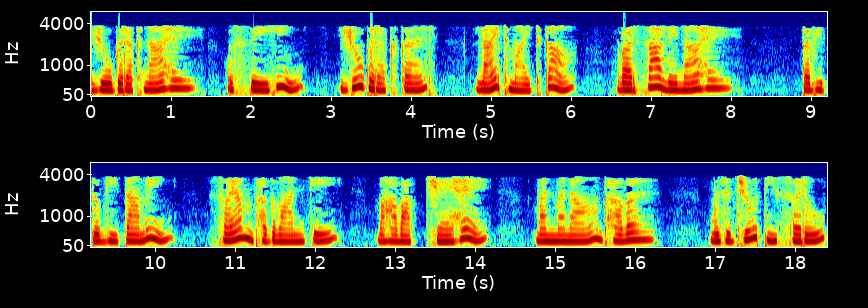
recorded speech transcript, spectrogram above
योग रखना है, उससे ही योग रखकर लाइट माइट का वर्षा लेना है। तभी तो गीता में स्वयं भगवान के महावाक्य है, मनमना भव। मुझ ज्योति स्वरूप,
